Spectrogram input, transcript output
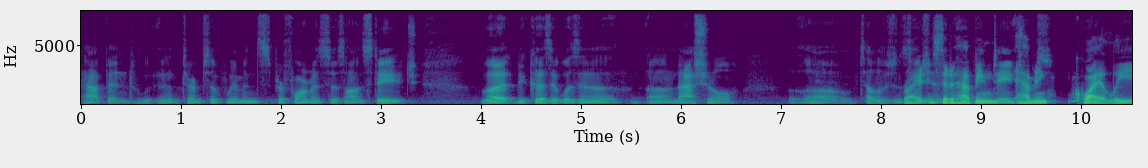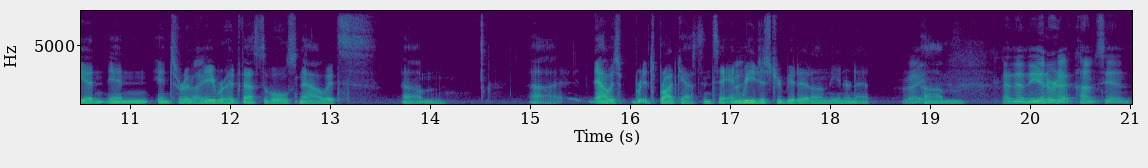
happened in terms of women's performances on stage. But because it was in a, a national um, television right instead of having happening quietly in, in, in sort of right. neighborhood festivals now it's um, uh, now it's it's broadcast and say and right. redistributed on the internet right um, and then the internet comes in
